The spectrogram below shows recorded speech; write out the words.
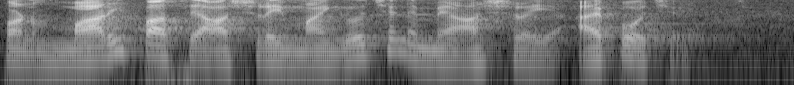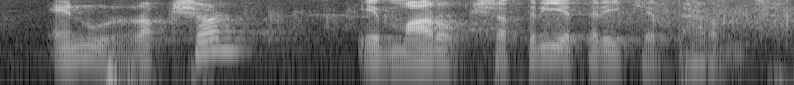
પણ મારી પાસે આશ્રય માંગ્યો છે ને મેં આશ્રય આપ્યો છે. એનું રક્ષણ એ મારો ક્ષત્રિય તરીકે ધર્મ છે.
